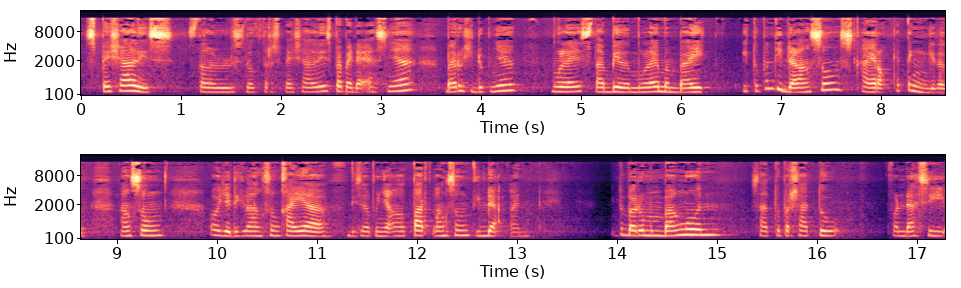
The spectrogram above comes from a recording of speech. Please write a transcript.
spesialis. Setelah lulus dokter spesialis PPDS-nya baru hidupnya mulai stabil mulai membaik. Itu pun tidak langsung skyrocketing gitu. Langsung oh jadi langsung kaya bisa punya Alphard langsung tidak kan? Itu baru membangun satu persatu fondasi.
